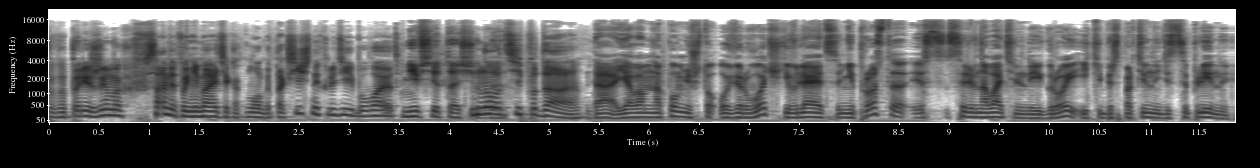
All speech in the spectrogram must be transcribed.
в PvP режимах, сами понимаете, как много токсичных людей бывает. Не все тащат. Ну, да. типа, да. Да, я вам напомню, что Overwatch является не просто э, соревновательной игрой и киберспортивной дисциплиной,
